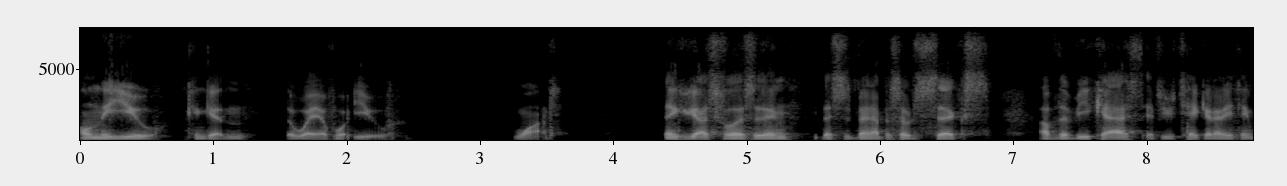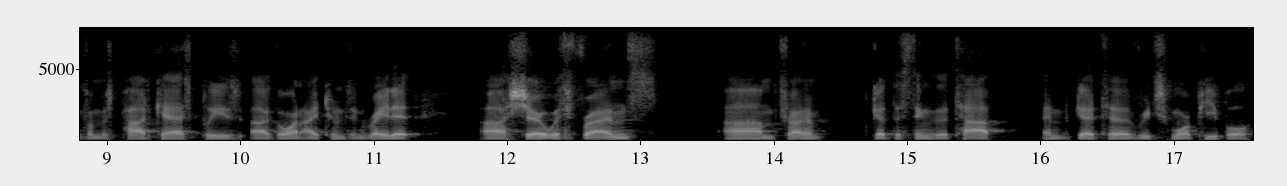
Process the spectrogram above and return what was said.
Only you can get in the way of what you want. Thank you guys for listening. This has been episode six of the VCast. If you've taken anything from this podcast, please uh, go on iTunes and rate it. Uh, share it with friends. Um, trying to get this thing to the top and get to reach more people.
